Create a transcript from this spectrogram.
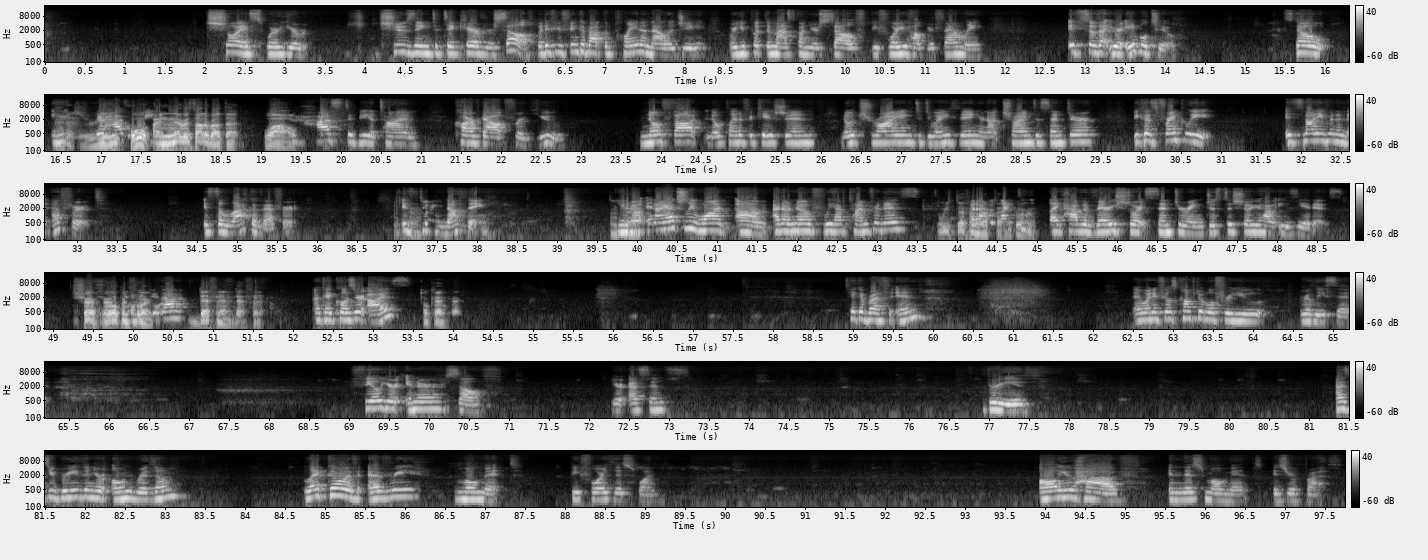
choice where you're choosing to take care of yourself. But if you think about the plane analogy, where you put the mask on yourself before you help your family, it's so that you're able to. So that you, is really cool. I never thought about that. Wow. There has to be a time carved out for you. No thought, no planification, no trying to do anything. You're not trying to center because, frankly, it's not even an effort. It's the lack of effort. Okay. It's doing nothing. Okay. You know, and I actually want um, I don't know if we have time for this. We definitely but I would like to like have a very short centering just to show you how easy it is. Sure, we're open Can for it. That? Definitely, definitely. Okay, close your eyes. Okay. Take a breath in. And when it feels comfortable for you, release it. Feel your inner self, your essence. Breathe. As you breathe in your own rhythm, let go of every moment before this one. All you have in this moment is your breath.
